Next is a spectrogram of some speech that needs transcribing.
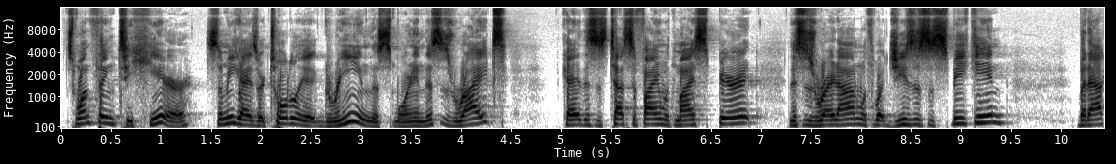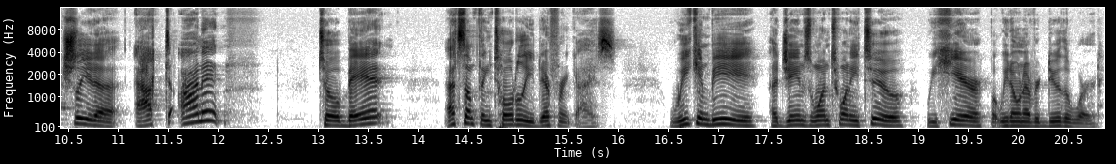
It's one thing to hear. Some of you guys are totally agreeing this morning. This is right. Okay, this is testifying with my spirit. This is right on with what Jesus is speaking. But actually to act on it, to obey it, that's something totally different, guys. We can be a James 122, we hear, but we don't ever do the word.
